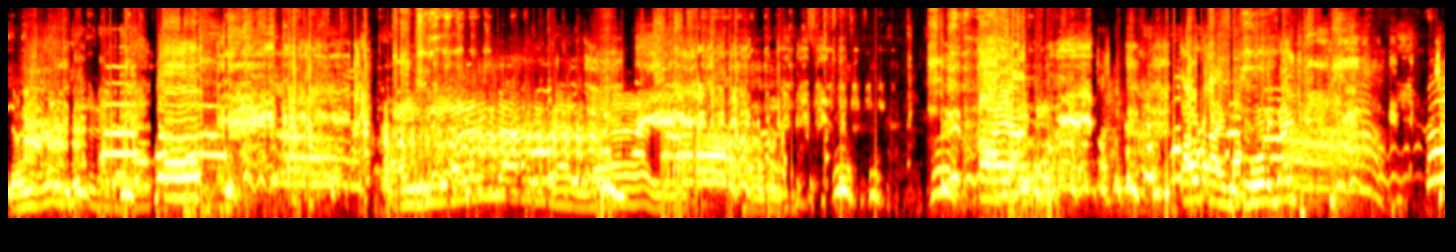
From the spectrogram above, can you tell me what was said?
Yo, he's really missing it. no. All right, my boy. Now,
